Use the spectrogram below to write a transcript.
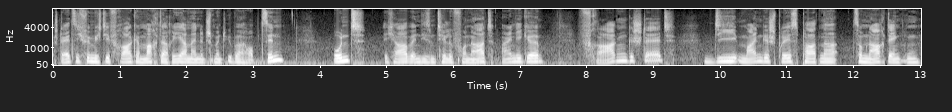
stellt sich für mich die Frage, macht da Reha-Management überhaupt Sinn? Und ich habe in diesem Telefonat einige Fragen gestellt, die meinen Gesprächspartner zum Nachdenken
